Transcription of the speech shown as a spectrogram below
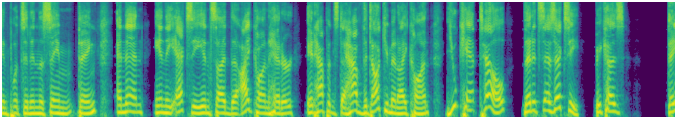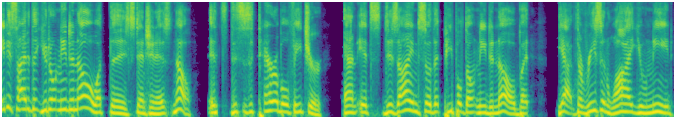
and puts it in the same thing, and then in the exe inside the icon header, it happens to have the document icon, you can't tell that it says exe because they decided that you don't need to know what the extension is. No, it's this is a terrible feature and it's designed so that people don't need to know. But yeah, the reason why you need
